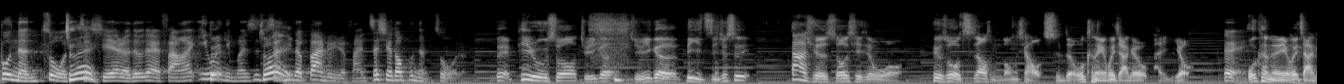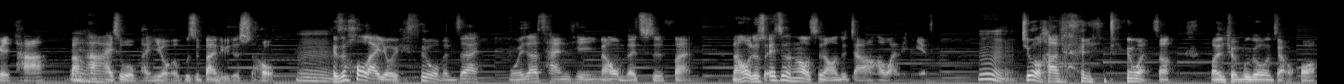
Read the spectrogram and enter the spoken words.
不能做这些了，对，不对？反而因为你们是真的伴侣了，反正这些都不能做了。对，譬如说，举一个 举一个例子，就是大学的时候，其实我，譬如说我吃到什么东西好吃的，我可能也会夹给我朋友，对，我可能也会夹给他，当他还是我朋友而不是伴侣的时候，嗯。可是后来有一次我们在某一家餐厅，然后我们在吃饭，然后我就说，哎、欸，这个很好吃，然后就夹到他碗里面。嗯，结果他那一天晚上完全不跟我讲话。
